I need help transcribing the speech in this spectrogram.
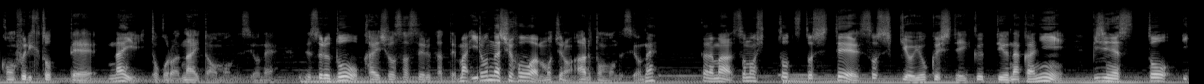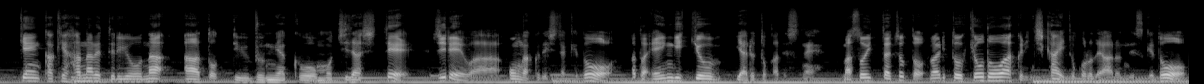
コンフリクトってないところはないとは思うんですよね。で、それをどう解消させるかって、まあいろんな手法はもちろんあると思うんですよね。ただまあその一つとして組織を良くしていくっていう中にビジネスと一見かけ離れてるようなアートっていう文脈を持ち出して事例は音楽でしたけどあとは演劇をやるとかですねまあそういったちょっと割と共同ワークに近いところではあるんですけど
